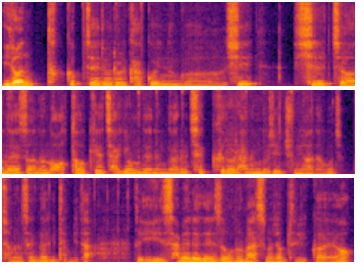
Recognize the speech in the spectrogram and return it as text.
이런 특급 재료를 갖고 있는 것이 실전에서는 어떻게 작용되는가를 체크를 하는 것이 중요하다고 저는 생각이 됩니다. 이 사면에 대해서 오늘 말씀을 좀 드릴 거예요.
